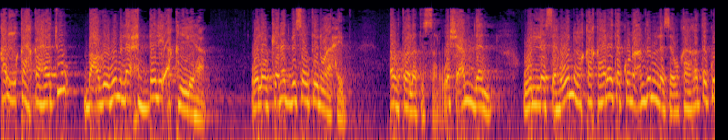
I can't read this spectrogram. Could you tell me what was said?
قال القهقهة بعضهم لا حد لأقلها ولو كانت بصوت واحد أبطلت الصلاة. واش عمدا ولا سهوا؟ القهقهة لا تكون عمدا ولا سهوا. القهقهة تكون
